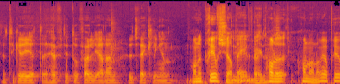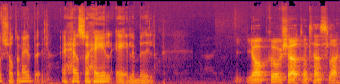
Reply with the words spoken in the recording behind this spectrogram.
Jag tycker det är jättehäftigt att följa den utvecklingen. Har ni provkört elbil? Har, du, har någon av er provkört en elbil? Alltså hel elbil? Jag har provkört en Tesla.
